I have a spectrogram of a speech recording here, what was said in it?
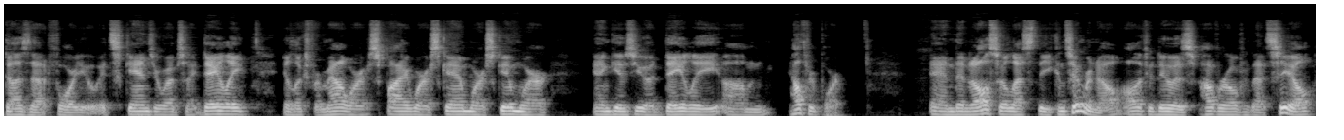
does that for you. It scans your website daily. It looks for malware, spyware, scamware, skimware, and gives you a daily um, health report. And then it also lets the consumer know. All you have to do is hover over that seal.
